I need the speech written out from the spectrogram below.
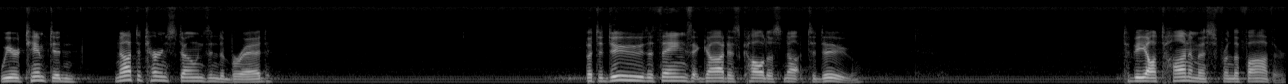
we are tempted not to turn stones into bread, but to do the things that God has called us not to do, to be autonomous from the Father.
